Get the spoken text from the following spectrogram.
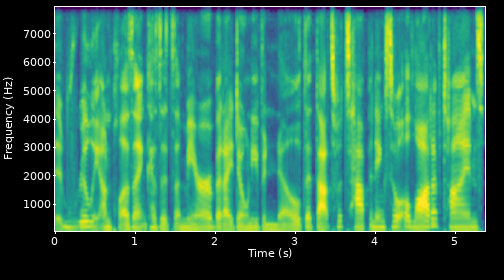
really unpleasant because it's a mirror, but I don't even know that that's what's happening. So, a lot of times,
